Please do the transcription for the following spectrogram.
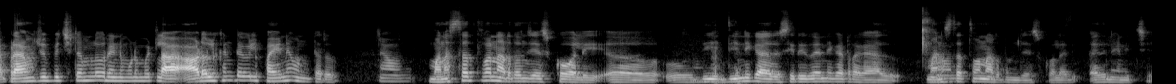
ప్రేమ చూపించడంలో రెండు మూడు మెట్లు ఆ- ఆడోళ్ళ కంటే వీళ్ళు పైనే ఉంటారు. మనస్తత్వాన్ని అర్థం చేసుకోవాలి. దీన్ని కాదు శరీరాన్ని గట్రా కాదు. మనస్తత్వాన్ని అర్థం చేసుకోవాలి. అది అది నేను ఇచ్చే.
